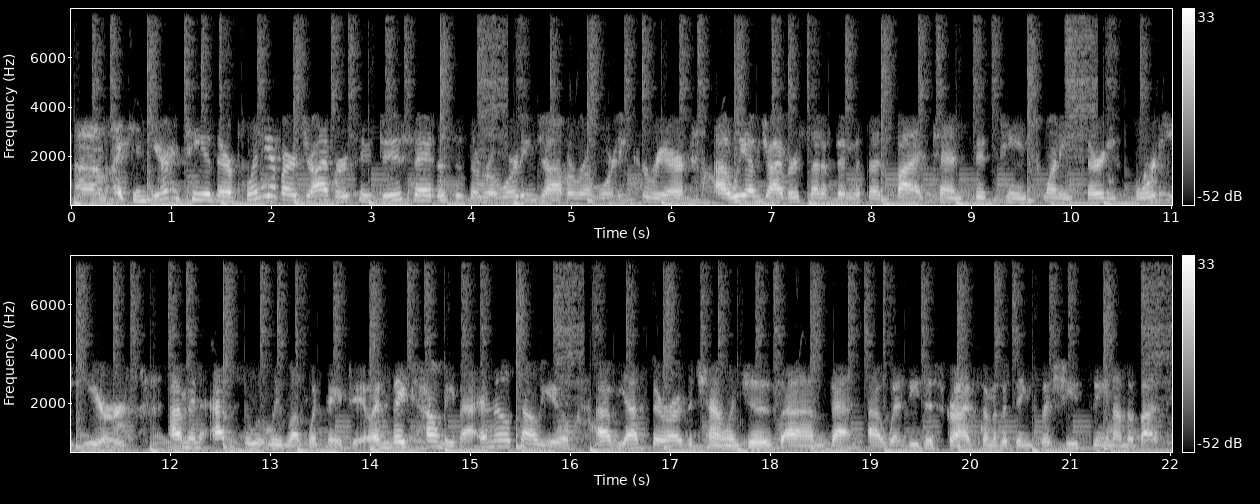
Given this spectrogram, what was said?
um, I can guarantee you there are plenty of our drivers who do say this is a rewarding job, a rewarding career. Uh, we have drivers that have been with us 5, 10, 15, 20, 30, 40 years um, and absolutely love what they do. And they tell me that. And they'll tell you, um, yes, there are the challenges um, that uh, Wendy described, some of the things that she's seen on the bus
